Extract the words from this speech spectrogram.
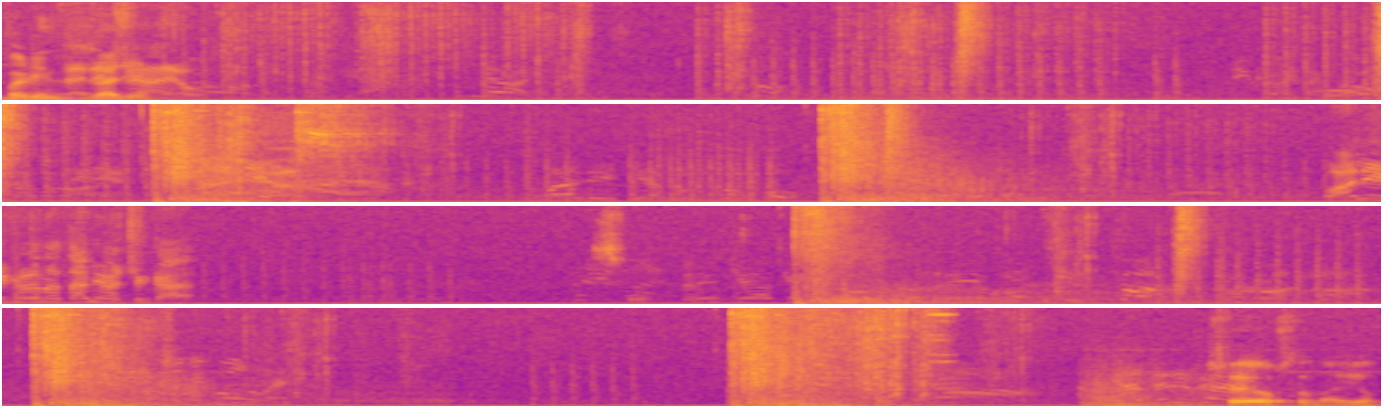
Блин, сзади. Заряжаю! Вали гранатометчика! Всё. Все, я установил.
